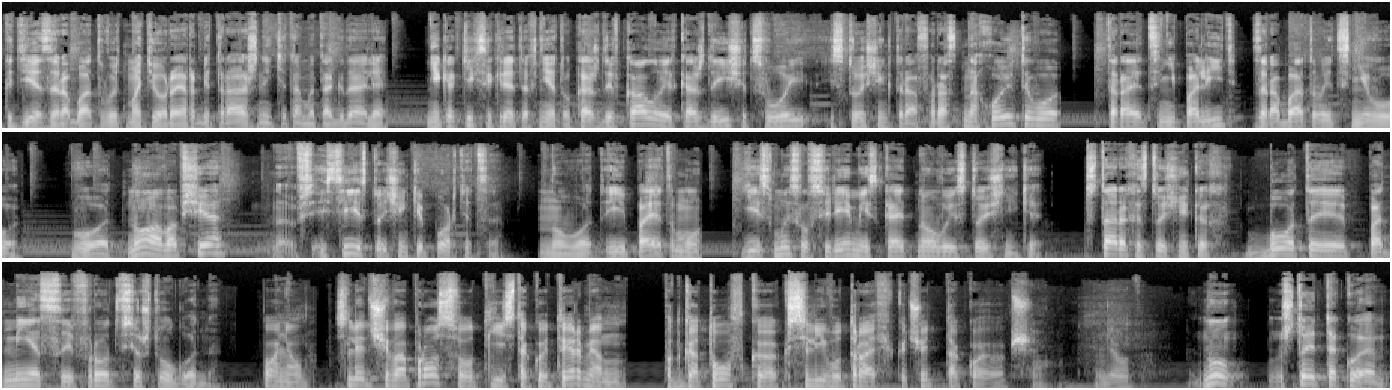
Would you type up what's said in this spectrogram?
где зарабатывают матерые арбитражники там и так далее. Никаких секретов нету. Каждый вкалывает, каждый ищет свой источник трафа. Раз находит его, старается не палить, зарабатывает с него. Вот. Ну, а вообще, э, все источники портятся. Ну вот, и поэтому есть смысл все время искать новые источники. В старых источниках боты, подмесы, фрод, все что угодно. Понял. Следующий вопрос. Вот есть такой термин подготовка к сливу трафика. Что это такое вообще? Где Ну, что это такое?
